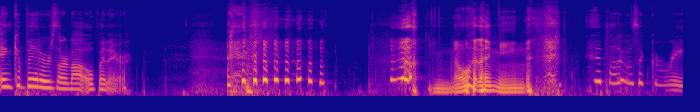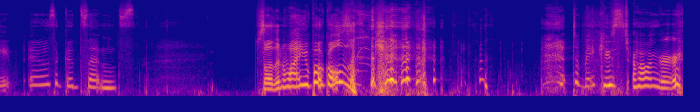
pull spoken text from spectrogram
Incubators are not open air. You know what I mean. I thought it was a great it was a good sentence. So then why you poke holes? in it? to make you stronger.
